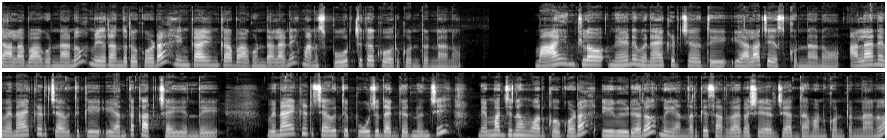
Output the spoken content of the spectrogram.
చాలా బాగున్నాను. మీరందరూ కూడా ఇంకా ఇంకా బాగుండాలని మనస్ఫూర్తిగా కోరుకుంటున్నాను. మా ఇంట్లో నేను వినాయకుడి చవితి ఎలా చేసుకున్నాను అలానే వినాయకుడి చవితికి ఎంత ఖర్చు అయ్యింది వినాయకుడి చవితి పూజ దగ్గర నుంచి నిమజ్జనం వరకు కూడా ఈ వీడియోలో మీ అందరికీ సరదాగా షేర్ చేద్దాం అనుకుంటున్నాను.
